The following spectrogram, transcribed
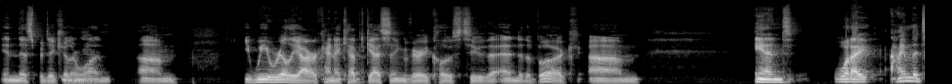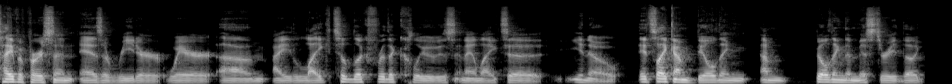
in this particular mm-hmm. one, um, we really are kind of kept guessing very close to the end of the book. Um, and what I I'm the type of person as a reader where um, I like to look for the clues and I like to you know it's like I'm building I'm building the mystery the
